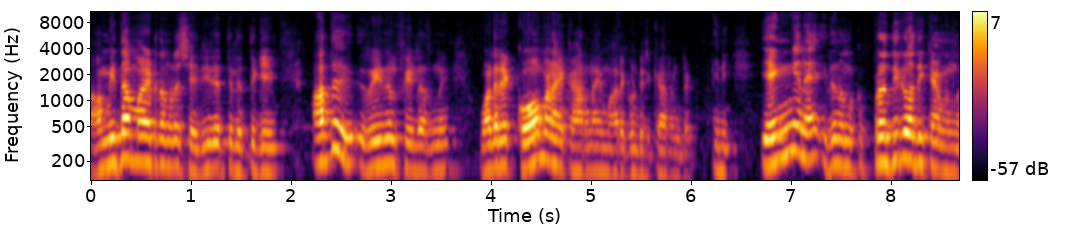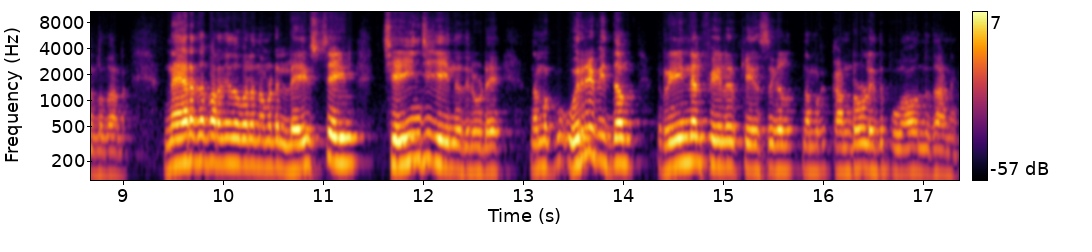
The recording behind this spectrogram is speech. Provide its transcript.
അമിതമായിട്ട് നമ്മുടെ ശരീരത്തിൽ എത്തുകയും അത് റീനൽ ഫെയിലറിന് വളരെ കോമൺ ആയ കാരണമായി മാറിക്കൊണ്ടിരിക്കാറുണ്ട്. ഇനി എങ്ങനെ ഇത് നമുക്ക് പ്രതിരോധിക്കാം എന്നുള്ളതാണ്. നേരത്തെ പറഞ്ഞതുപോലെ നമ്മുടെ ലൈഫ് സ്റ്റൈൽ ചേഞ്ച് ചെയ്യുന്നതിലൂടെ നമുക്ക് ഒരുവിധം റീനൽ ഫെയിലിയർ കേസുകൾ നമുക്ക് കൺട്രോൾ ചെയ്ത് പോകാവുന്നതാണ്.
